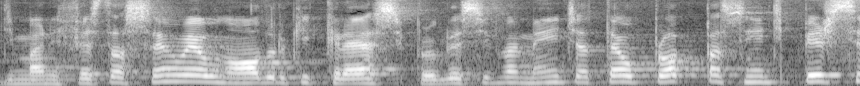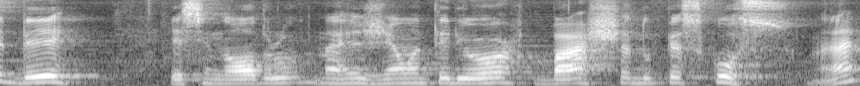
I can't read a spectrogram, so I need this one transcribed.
de manifestação é o nódulo que cresce progressivamente até o próprio paciente perceber esse nódulo na região anterior baixa do pescoço. Né?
